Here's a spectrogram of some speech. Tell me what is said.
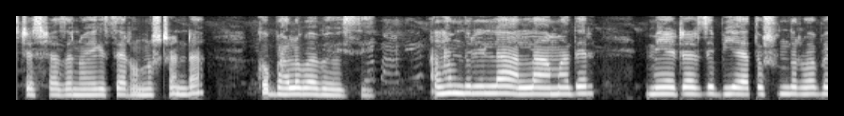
স্টেজ সাজানো হয়ে গেছে, আর অনুষ্ঠানটা খুব ভালোভাবে হয়েছে আলহামদুলিল্লাহ, আল্লাহ আমাদের মেয়েটার যে বিয়ে এত সুন্দরভাবে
